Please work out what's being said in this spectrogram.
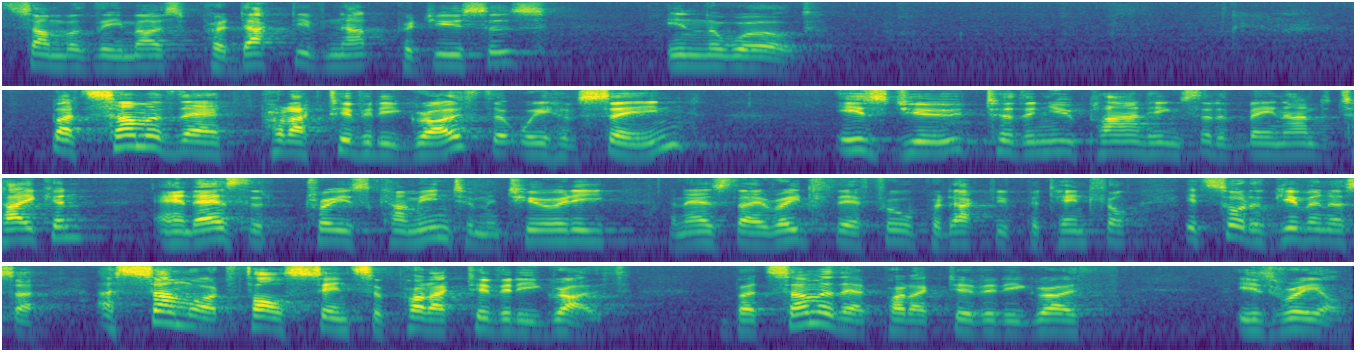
some of the most productive nut producers in the world. But some of that productivity growth that we have seen is due to the new plantings that have been undertaken. And as the trees come into maturity and as they reach their full productive potential, it's sort of given us a, a somewhat false sense of productivity growth. But some of that productivity growth is real.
